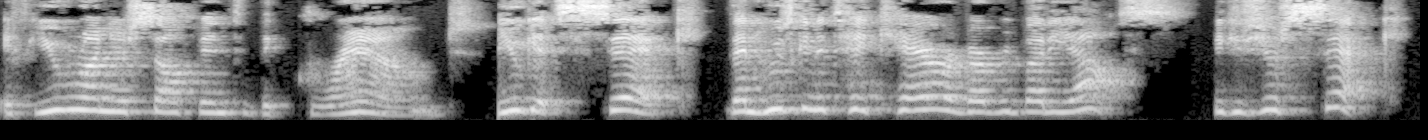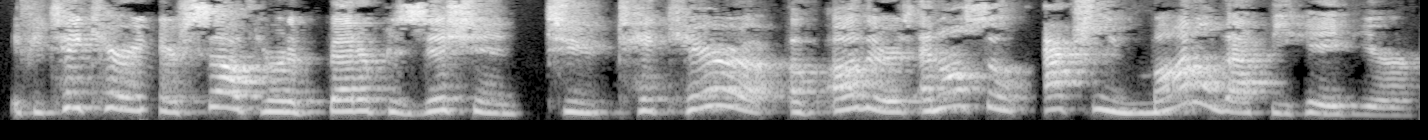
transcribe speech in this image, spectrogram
if you run yourself into the ground, you get sick, then who's going to take care of everybody else? Because you're sick. If you take care of yourself, you're in a better position to take care of others and also actually model that behavior.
